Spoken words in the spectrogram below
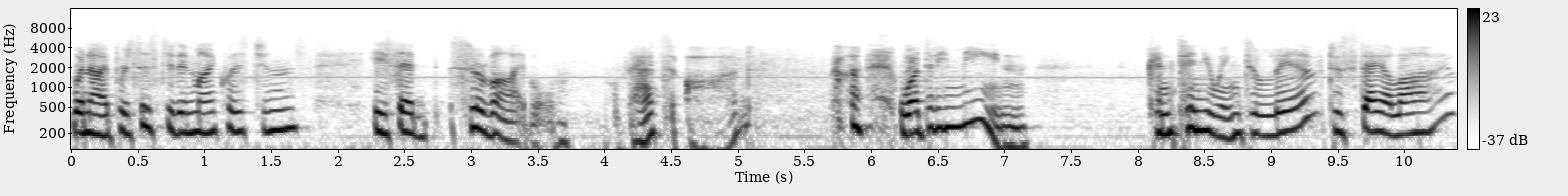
When I persisted in my questions, he said survival. Well, that's odd. what did he mean? Continuing to live, to stay alive?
